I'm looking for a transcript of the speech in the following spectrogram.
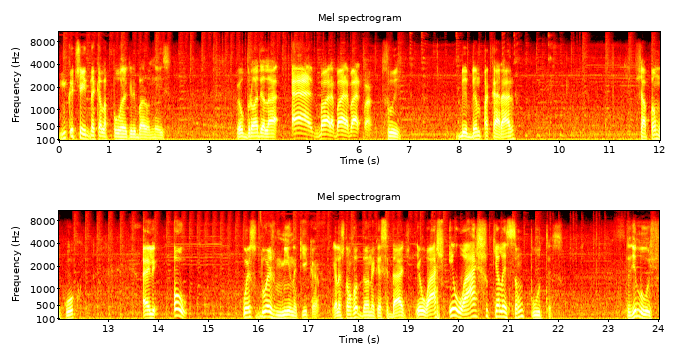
Nunca tinha ido naquela porra daquele baronês. Meu brother lá. Ah, bora, bora, bora. Fui. Bebemos pra caralho. Chapamos coco. Aí ele. Ou! conheço duas minas aqui, cara. Elas estão rodando aqui a cidade. Eu acho, eu acho que elas são putas. De luxo.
